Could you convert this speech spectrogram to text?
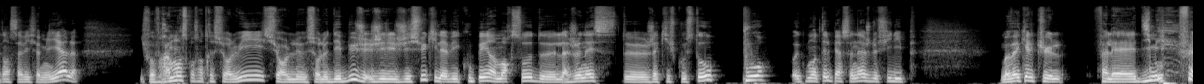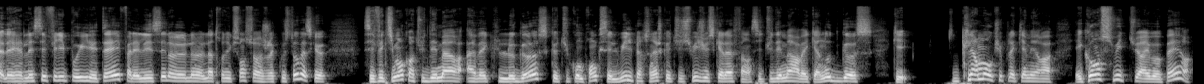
dans sa vie familiale, il faut vraiment se concentrer sur lui, sur le, sur le début. J'ai su qu'il avait coupé un morceau de la jeunesse de Jacques-Yves Cousteau pour augmenter le personnage de Philippe. Mauvais calcul. Fallait, fallait laisser Philippe où il était, il fallait laisser l'introduction sur Jacques Cousteau parce que c'est effectivement quand tu démarres avec le gosse que tu comprends que c'est lui le personnage que tu suis jusqu'à la fin. Si tu démarres avec un autre gosse qui, clairement occupe la caméra et qu'ensuite tu arrives au père,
